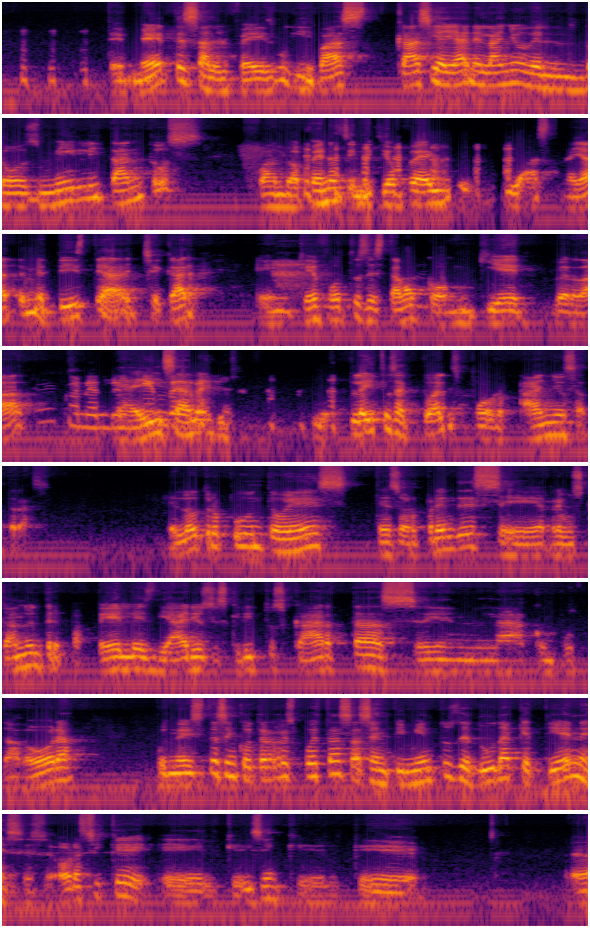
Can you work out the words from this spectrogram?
te metes al Facebook y vas casi allá en el año del 2000 y tantos, cuando apenas inició Facebook, y hasta allá te metiste a checar en qué fotos estaba con quién, ¿verdad? Con el Y del ahí salen los pleitos actuales por años atrás. El otro punto es, te sorprendes eh, rebuscando entre papeles, diarios, escritos, cartas en la computadora, pues necesitas encontrar respuestas a sentimientos de duda que tienes. Es- ahora sí que eh, el que dicen que el que,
